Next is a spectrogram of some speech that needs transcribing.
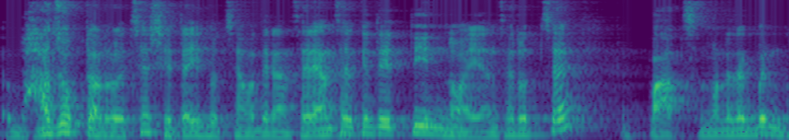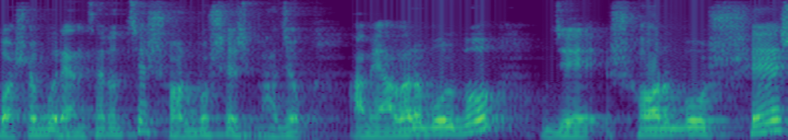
ভাজকটা রয়েছে, সেটাই হচ্ছে আমাদের অ্যান্সার অ্যান্সার কিন্তু এই তিন নয় অ্যান্সার হচ্ছে পাঁচ। মনে রাখবেন গসাগুর অ্যান্সার হচ্ছে সর্বশেষ ভাজক। আমি আবারও বলব যে সর্বশেষ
